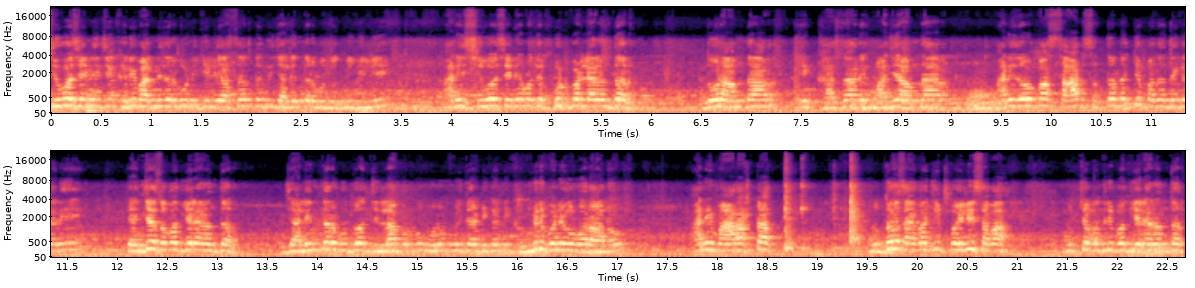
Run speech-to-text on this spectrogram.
शिवसेनेची खरी बांधणी जर कोणी केली असेल तर ती जालिंदर बुद्धोतनी केली. आणि शिवसेनेमध्ये फूट पडल्यानंतर दोन आमदार एक खासदार एक माजी आमदार आणि जवळपास साठ सत्तर टक्के पदाधिकारी त्यांच्यासोबत गेल्यानंतर जालिंदर बुद्ध जिल्हा प्रमुख म्हणून मी त्या ठिकाणी खंबीरपणे उभं राहिलो. आणि महाराष्ट्रात उद्धव साहेबांची पहिली सभा मुख्यमंत्रीपद गेल्यानंतर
